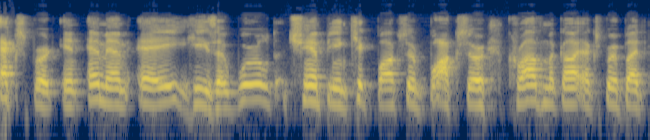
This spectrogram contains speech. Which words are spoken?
expert in MMA. He's a world champion kickboxer, boxer, Krav Maga expert. But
